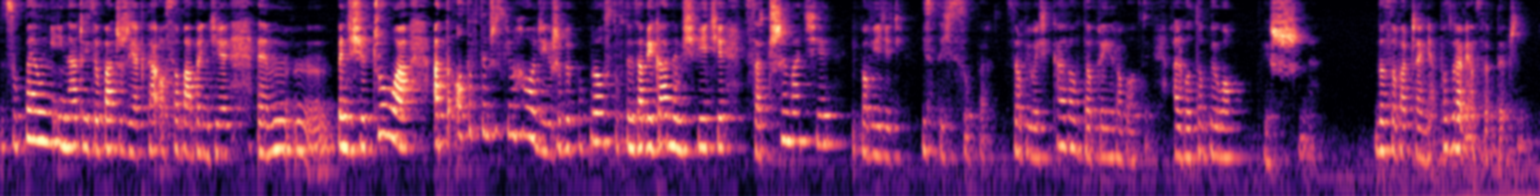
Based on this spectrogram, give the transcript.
zupełnie inaczej zobaczysz, jak ta osoba będzie, będzie się czuła, a to o to w tym wszystkim chodzi, żeby po prostu w tym zabieganym świecie zatrzymać się i powiedzieć: Jesteś super, zrobiłeś kawał dobrej roboty, albo to było pyszne. Do zobaczenia, pozdrawiam serdecznie.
